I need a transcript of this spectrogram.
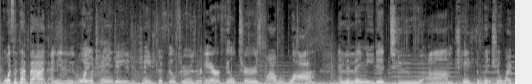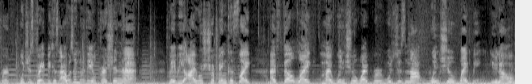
it wasn't that bad. I needed an oil change. I needed to change the filters or air filters, blah blah blah. And then they needed to um, change the windshield wiper, which is great because I was under the impression that maybe I was tripping because like I felt like my windshield wiper was just not windshield wiping, you know?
